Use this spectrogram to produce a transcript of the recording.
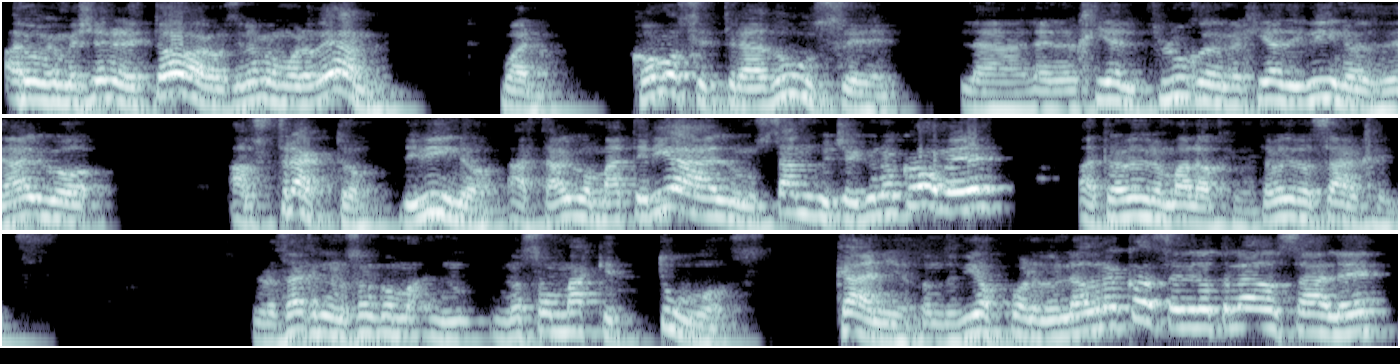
algo que me llene el estómago, si no me muero de hambre. Bueno, ¿cómo se traduce la, energía, el flujo de energía divino desde algo abstracto, divino, hasta algo material, un sándwich que uno come, a través de los malógenos, a través de los ángeles? Los ángeles no son, no son más que tubos, caños, donde Dios pone de un lado una cosa y del otro lado sale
